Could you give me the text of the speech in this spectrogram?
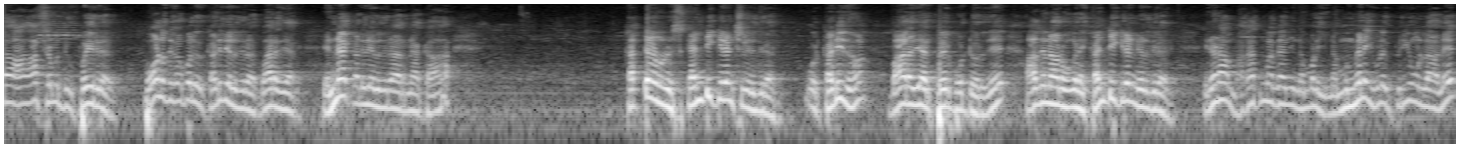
ஆசிரமத்துக்கு போயிடுறாரு. போனதுக்கப்புறம் ஒரு கடிதம் எழுதுறார் பாரதியார். என்ன கடிதம் எழுதுறாருனாக்கா? கட்டணம் கண்டிக்கிறேன்னு சொல்லி எழுதுறாரு. ஒரு கடிதம் பாரதியார் பேர் போட்டு வருது. அதை நான் உங்களை கண்டிக்கிறேன்னு எழுதுறாரு. என்னடா மகாத்மா காந்தி நம்மளை நம்ம மேலே இவ்வளோ பிரியும் உள்ள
